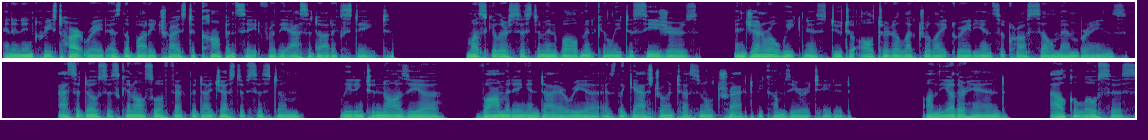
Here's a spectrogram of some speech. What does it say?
and an increased heart rate as the body tries to compensate for the acidotic state. Muscular system involvement can lead to seizures and general weakness due to altered electrolyte gradients across cell membranes. Acidosis can also affect the digestive system, leading to nausea, vomiting, and diarrhea as the gastrointestinal tract becomes irritated. On the other hand, alkalosis,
